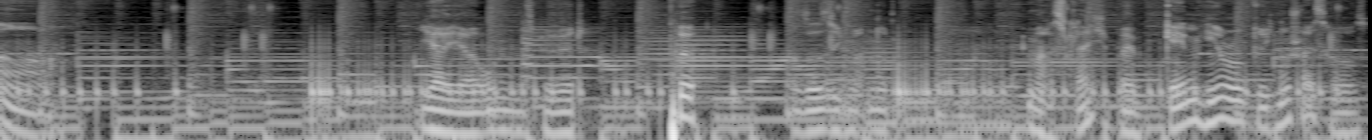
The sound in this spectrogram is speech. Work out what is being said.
Ah. Ja, ja, uninspiriert. Puh. Also sieht man nicht. Immer das gleiche. Bei Game Hero kriege ich nur Scheiß raus.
